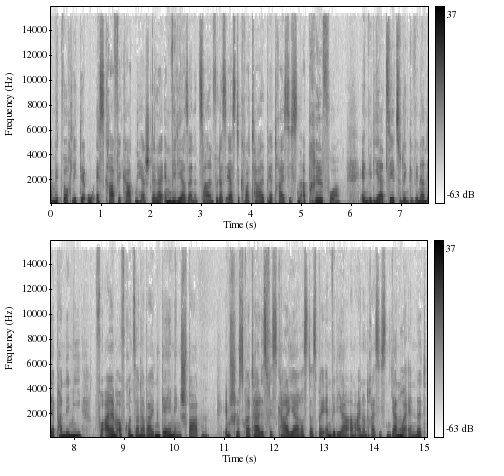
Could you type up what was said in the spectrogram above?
Am Mittwoch legt der US-Grafikkartenhersteller Nvidia seine Zahlen für das erste Quartal per 30. April vor. Nvidia zählt zu den Gewinnern der Pandemie, vor allem aufgrund seiner beiden Gaming-Sparten. Im Schlussquartal des Fiskaljahres, das bei Nvidia am 31. Januar endet,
